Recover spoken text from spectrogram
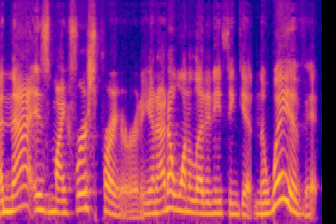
And that is my first priority. And I don't want to let anything get in the way of it.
